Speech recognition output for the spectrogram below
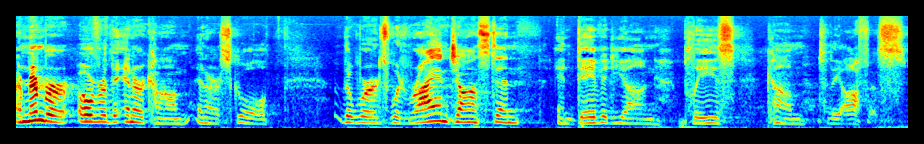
I remember over the intercom in our school the words, Would Ryan Johnston and David Young please come to the office?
